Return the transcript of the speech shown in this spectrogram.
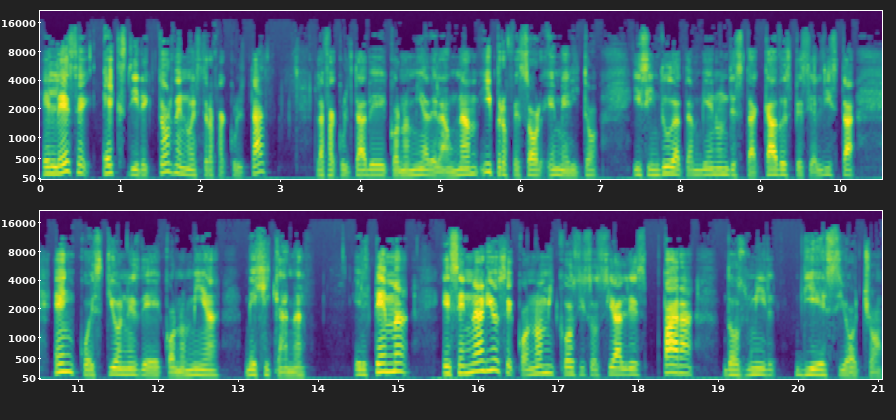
él es exdirector de nuestra facultad, la Facultad de Economía de la UNAM y profesor emérito, y sin duda también un destacado especialista en cuestiones de economía mexicana. El tema, escenarios económicos y sociales para 2018.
